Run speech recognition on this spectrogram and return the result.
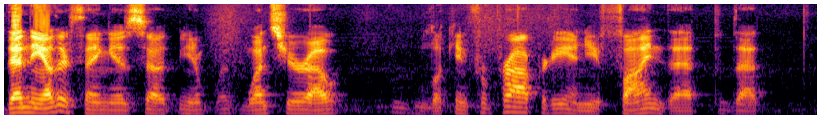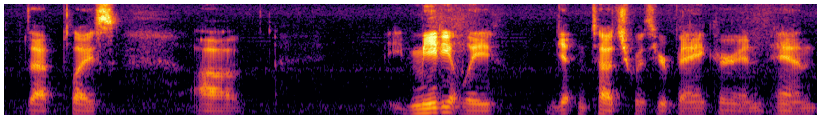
Then the other thing is, uh, you know, once you're out looking for property and you find that that that place, uh, immediately get in touch with your banker and and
